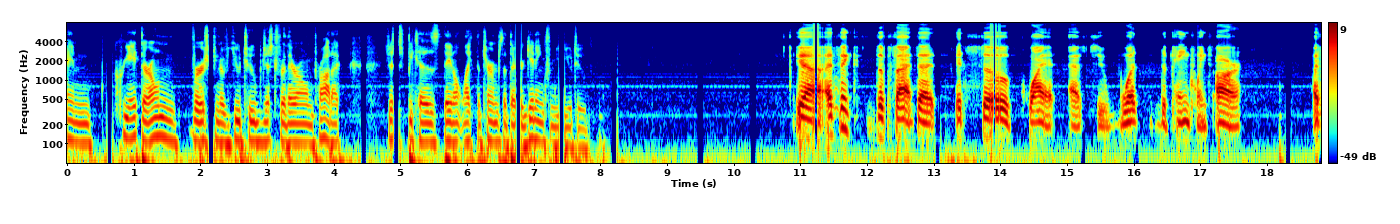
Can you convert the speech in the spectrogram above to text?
and create their own version of YouTube just for their own product, just because they don't like the terms that they're getting from YouTube. Yeah, I think the fact that it's so quiet as to what the pain points are, I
